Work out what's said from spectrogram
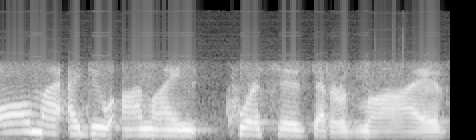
all my, I do online courses that are live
